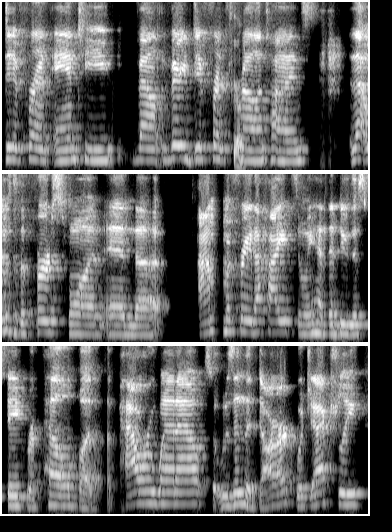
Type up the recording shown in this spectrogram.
different, anti, very different for Sure. Valentine's, and that was the first one. And uh, I'm afraid of heights, and we had to do this big rappel, but the power went out, so it was in the dark, which actually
